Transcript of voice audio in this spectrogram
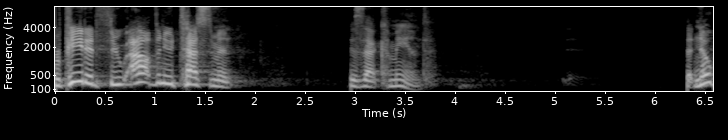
Repeated throughout the New Testament is that command. That no,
